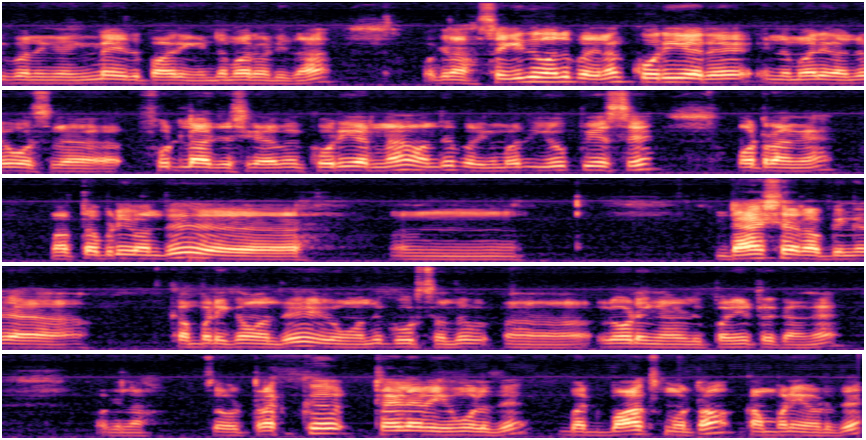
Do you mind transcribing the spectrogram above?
இப்போ நீங்கள் இனிமேல் இது பாருங்க இந்த மாதிரி வண்டி தான் ஓகேங்களா ஸோ இது வந்து பார்த்திங்கன்னா கொரியரு இந்த மாதிரி வந்து ஒரு சில ஃபுட் லாஜிஸ்டிக் கொரியர்னால் வந்து பார்க்கும்போது யூபிஎஸ்ஸு ஓட்டுறாங்க. மற்றபடி வந்து டேஷர் அப்படிங்கிற கம்பெனிக்கும் வந்து இவங்க வந்து கூட்ஸ் வந்து லோடிங் பண்ணிகிட்ருக்காங்க ஓகேங்களா? ஸோ ட்ரக்கு ட்ரெய்லர் இவங்களுது பட் பாக்ஸ் மட்டும் கம்பெனியோடது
